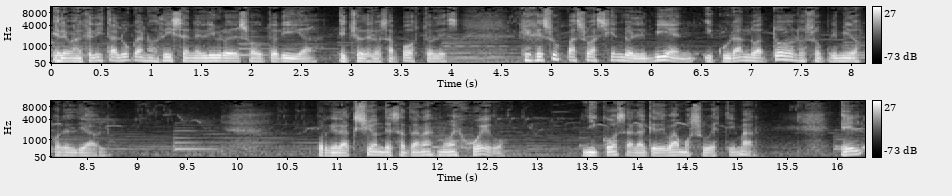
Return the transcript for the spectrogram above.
El evangelista Lucas nos dice en el libro de su autoría, Hechos de los Apóstoles, que Jesús pasó haciendo el bien y curando a todos los oprimidos por el diablo. Porque la acción de Satanás no es juego, ni cosa a la que debamos subestimar. Él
